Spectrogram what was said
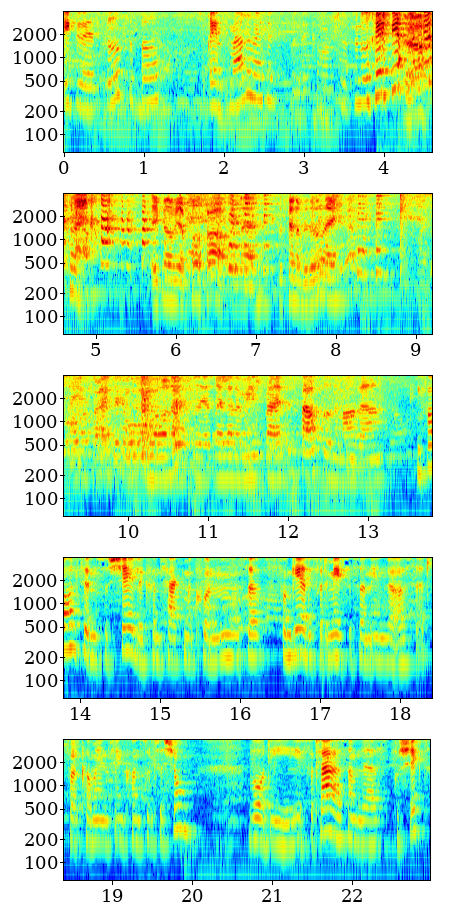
Ikke det fedeste sted, rent smertemæssigt, vi at finde ud af lige. Ja. Ikke noget, vi har prøvet før, men uh, det finder vi det ud af. Jeg driller dig mest bare. Jeg synes, bagsiden er meget værre. I forhold til den sociale kontakt med kunden, så fungerer det for det meste sådan inden ved os, at folk kommer ind til en konsultation, hvor de forklarer os om deres projekt.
